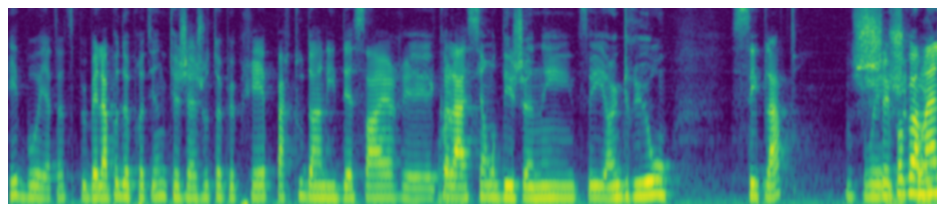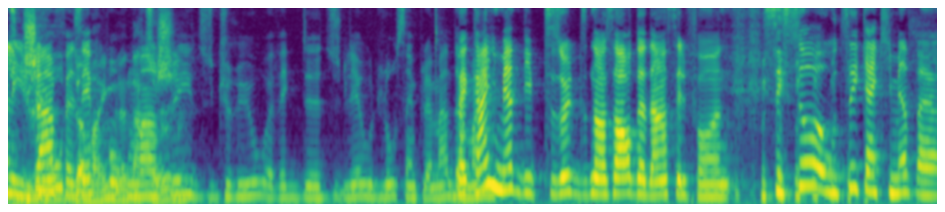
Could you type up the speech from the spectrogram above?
et boy, attends un petit peu. Ben, la poudre de protéines que j'ajoute à peu près partout dans les desserts, euh, collations, déjeuners, tu sais, un gruau, c'est plate. Je Oui. sais pas comment ouais, les gens faisaient même, pour là, nature, manger du gruau avec de- du lait ou de l'eau simplement. de Ben, quand ils mettent des petits œufs de dinosaures dedans, c'est le fun. C'est ça, ou tu sais, quand ils mettent euh,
